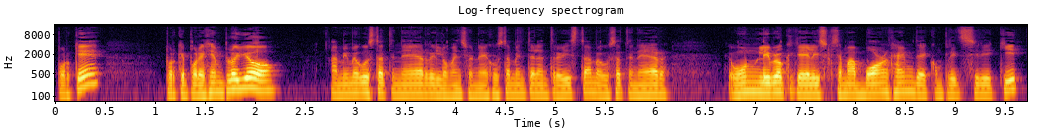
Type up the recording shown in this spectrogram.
¿Por qué? Porque, por ejemplo, yo, a mí me gusta tener, y lo mencioné justamente en la entrevista, me gusta tener un libro que él hizo que se llama Bornheim de Complete City Kit,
